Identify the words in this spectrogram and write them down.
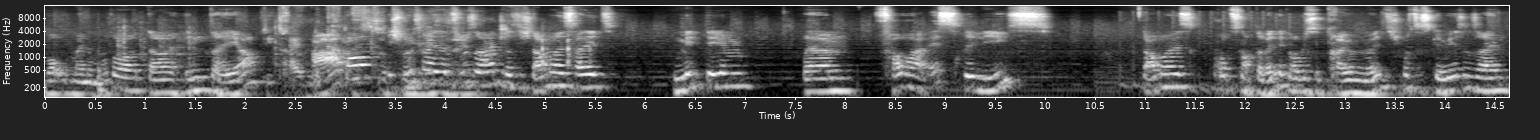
war auch meine Mutter da hinterher. Die treiben Aber ich muss halt dazu sagen, dass ich damals halt mit dem ähm, VHS-Release, damals kurz nach der Wende, glaube ich so 93 muss das gewesen sein,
